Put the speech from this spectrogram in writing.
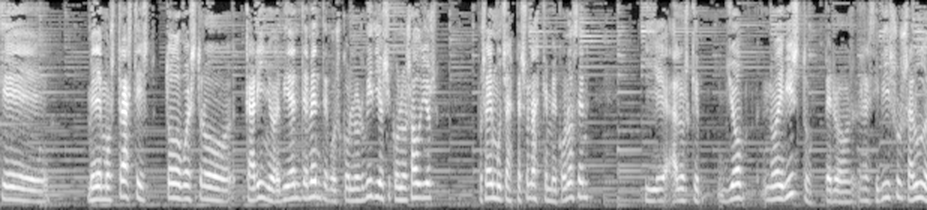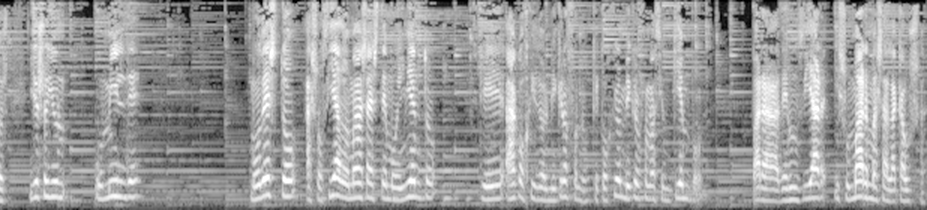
que me demostrasteis todo vuestro cariño, evidentemente, pues con los vídeos y con los audios, pues hay muchas personas que me conocen y a los que yo no he visto, pero recibí sus saludos. Yo soy un humilde, modesto, asociado más a este movimiento que ha cogido el micrófono, que cogió el micrófono hace un tiempo para denunciar y sumar más a la causa.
